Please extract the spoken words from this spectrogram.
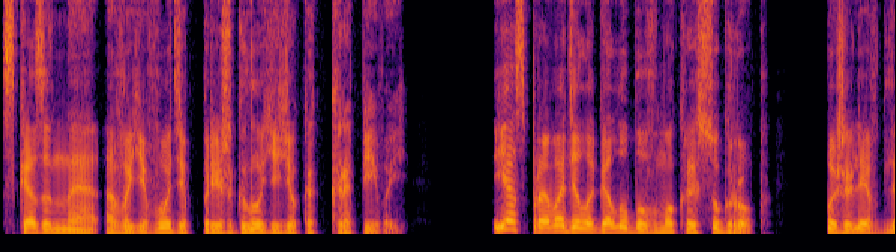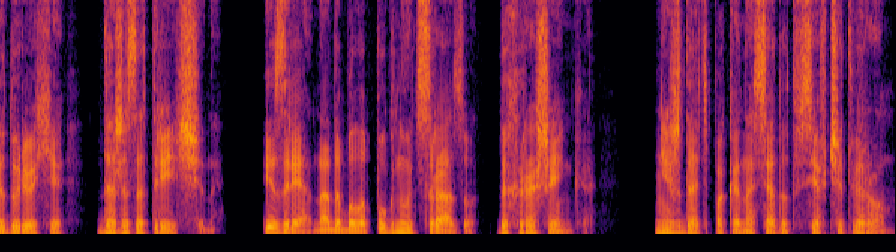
Сказанное о воеводе прижгло ее, как крапивой. Я спровадила голубу в мокрый сугроб, пожалев для дурехи даже за трещины. И зря, надо было пугнуть сразу, да хорошенько. Не ждать, пока насядут все вчетвером.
